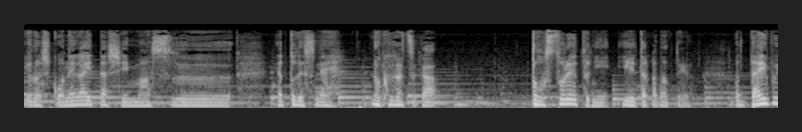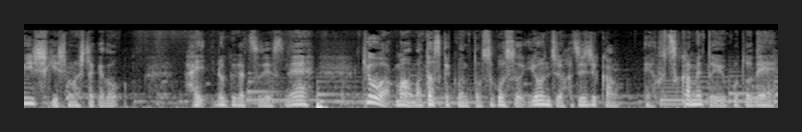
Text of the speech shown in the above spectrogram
よろしくお願いいたします。やっとですね6月がドストレートに言えたかなという、だいぶ意識しましたけど。はい6月ですね。今日はまあ又助君と過ごす48時間え2日目ということで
